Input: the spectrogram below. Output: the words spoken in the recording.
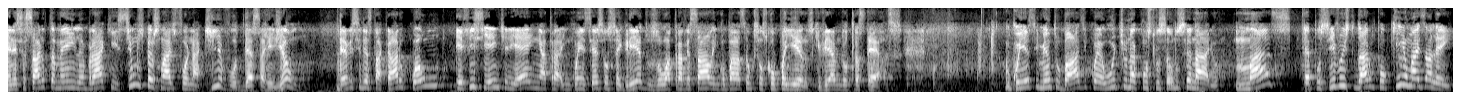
É necessário também lembrar que, se um dos personagens for nativo dessa região, deve se destacar o quão eficiente ele é em, em conhecer seus segredos ou atravessá-la em comparação com seus companheiros que vieram de outras terras. O conhecimento básico é útil na construção do cenário, mas é possível estudar um pouquinho mais além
